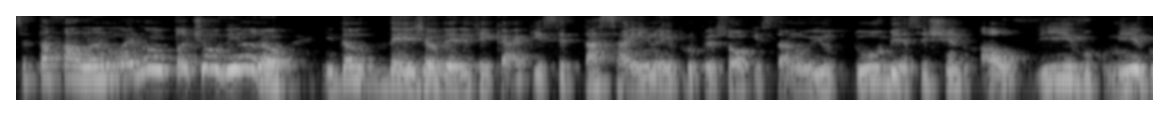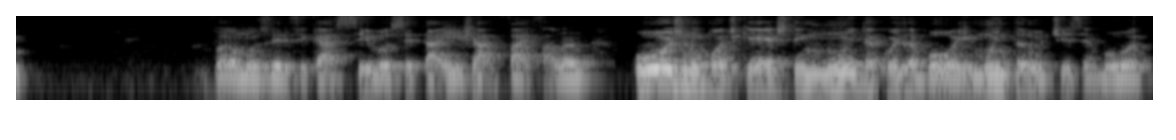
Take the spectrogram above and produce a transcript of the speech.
você tá falando, mas não tô te ouvindo não. Então deixa eu verificar aqui se tá saindo aí pro pessoal que está no YouTube assistindo ao vivo comigo. Vamos verificar se você tá aí, já vai falando. Hoje no podcast tem muita coisa boa aí, muita notícia boa.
